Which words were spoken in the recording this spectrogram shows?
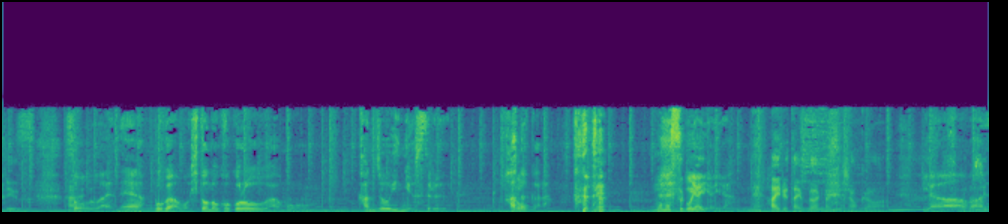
っていう、はいそうだよね。僕はもう人の心がもう、感情移入する派だから。ね ものすごいいやいやいや。ね入るタイプだから広島くんはいやー、まあね。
